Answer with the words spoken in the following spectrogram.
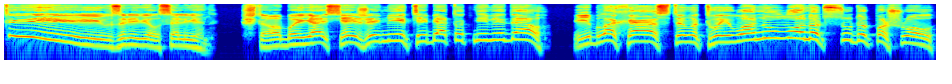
«Ты!» — взревел Сальвен. «Чтобы я сей же миг тебя тут не видал! И блохастого твоего, а ну вон отсюда пошел!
